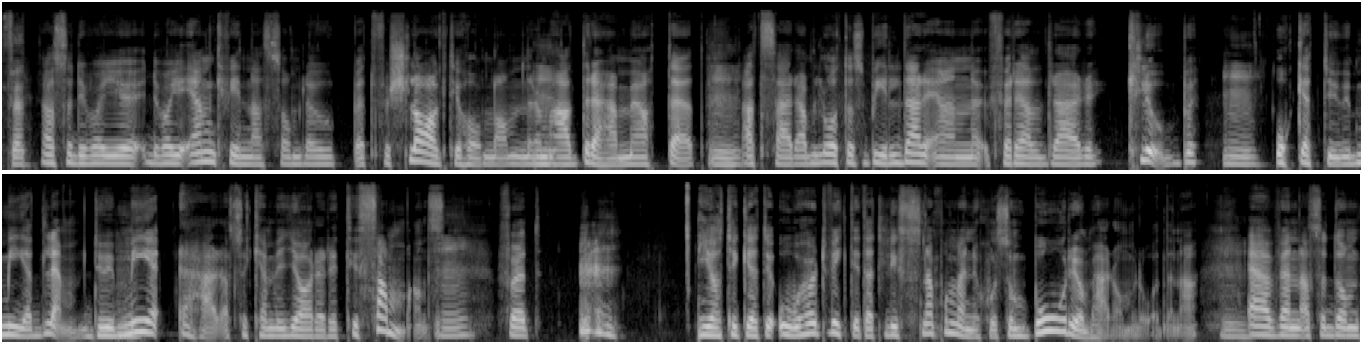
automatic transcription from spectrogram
För att... Alltså det, var ju, det var ju en kvinna som la upp ett förslag till honom när de mm. hade det här mötet. Mm. Att så här, låt oss bilda en föräldrarklubb mm. och att du är medlem. Du är mm. med i det här, alltså kan vi göra det tillsammans. Mm. För att jag tycker att det är oerhört viktigt att lyssna på människor som bor i de här områdena. Mm. Även, alltså de,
